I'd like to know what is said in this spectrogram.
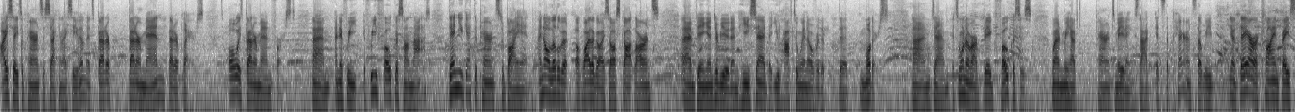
I say to parents the second I see them, it's better better men, better players. It's always better men first. Um, and if we if we focus on that, then you get the parents to buy in. I know a little bit a while ago I saw Scott Lawrence um, being interviewed, and he said that you have to win over the, the mothers, and um, it's one of our big focuses when we have parents meetings that it's the parents that we you know they are a client base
